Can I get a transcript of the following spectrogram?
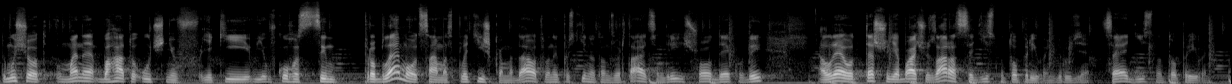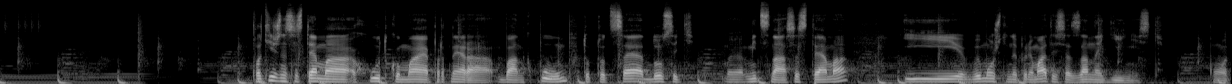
Тому що от у мене багато учнів, які в кого з цим проблеми, от саме з платіжками, да, от вони постійно там звертаються, Андрій, що, де, куди. Але от те, що я бачу зараз, це дійсно топ рівень, друзі. Це дійсно топ рівень. Платіжна система хутко має партнера банк Pump, тобто це досить е, міцна система, і ви можете не перейматися за надійність. От,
